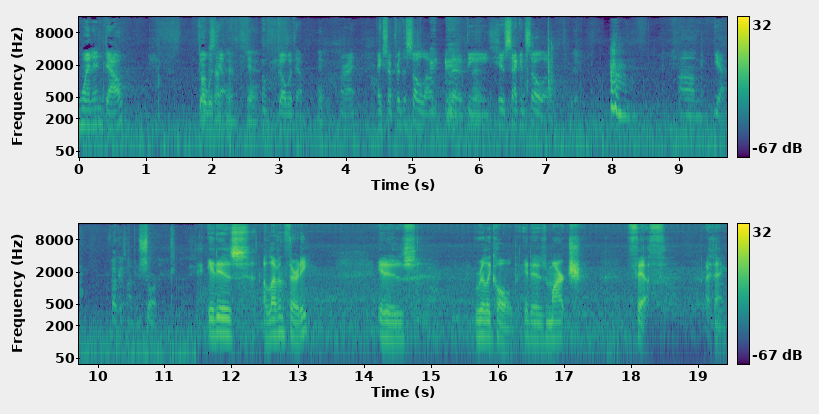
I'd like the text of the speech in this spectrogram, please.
When in doubt, go Focus with on him. Yeah. Go with him. Yeah. All right. Except for the solo, the, the Right. his second solo. um, yeah. Focus on him. Sure. It is 11:30. It is really cold. It is March 5th, I think.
